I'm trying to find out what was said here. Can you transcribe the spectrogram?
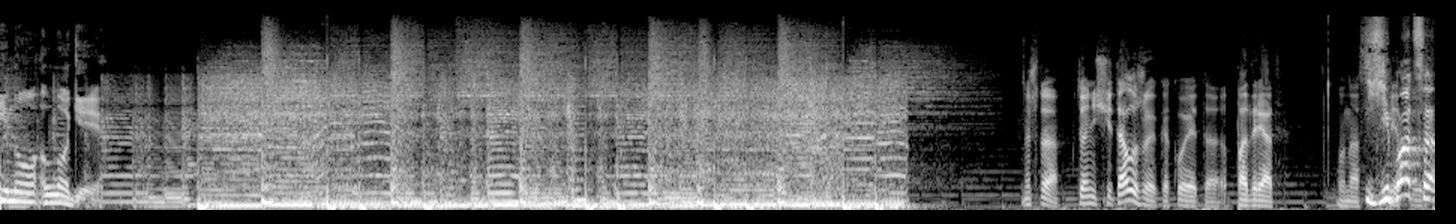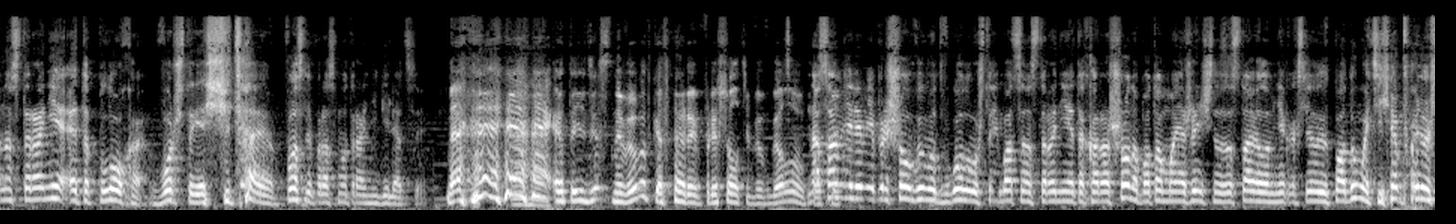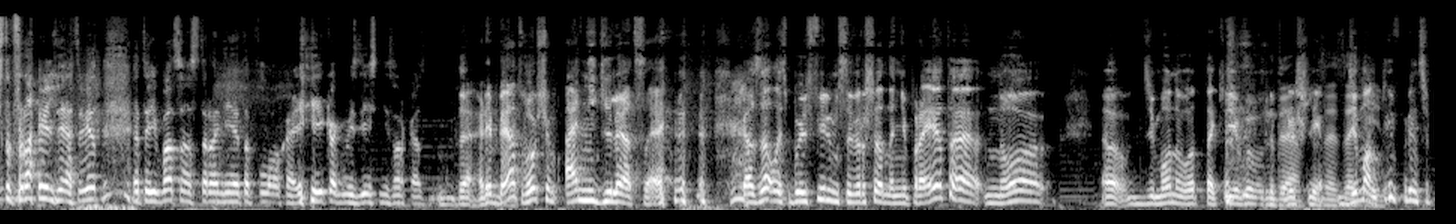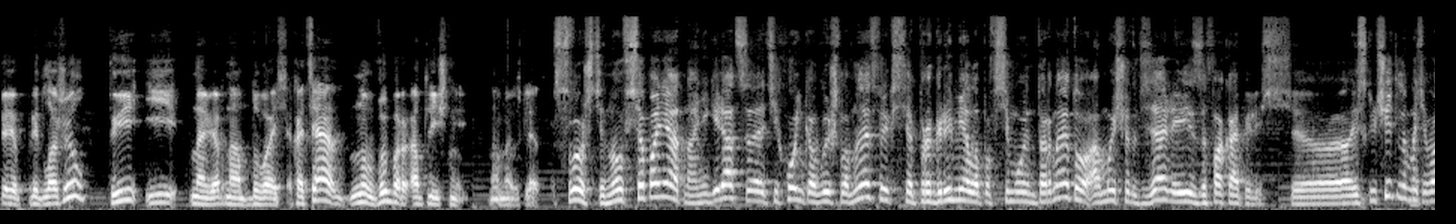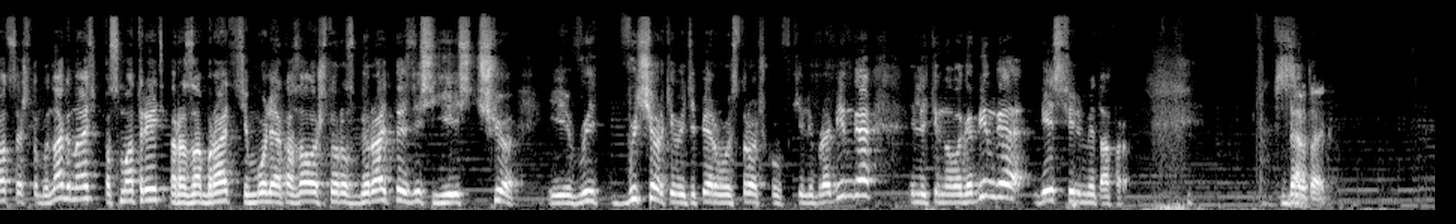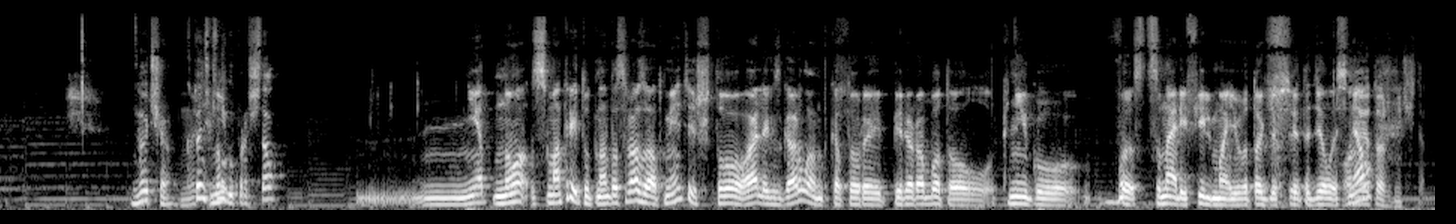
Кинологии. Ну что, кто не считал уже какое-то подряд у нас? Ебаться на стороне это плохо. Вот что я считаю после просмотра аннигиляции. Это единственный вывод, который пришел тебе в голову. На самом деле мне пришел вывод в голову, что ебаться на стороне это хорошо, но потом моя женщина заставила мне как следует подумать, и я понял, что правильный ответ это ебаться на стороне это плохо. И как бы здесь не сарказм. Да, ребят, в общем, аннигиляция. Казалось бы, фильм совершенно не про это, но Димону вот такие выводы пришли. Димон, ты, в принципе, предложил, ты и, наверное, отдувайся. Хотя, ну, выбор отличный, на мой взгляд. Слушайте, ну все понятно. Аннигиляция тихонько вышла в Netflix, прогремела по всему интернету, а мы что-то взяли и зафакапились. Э, исключительно мотивация, чтобы нагнать, посмотреть, разобрать. Тем более оказалось, что разбирать-то здесь есть что. И вы вычеркиваете первую строчку в Килибрабинго или кинологобинго, весь фильм метафора. Все да. так. Ну что, ну, кто-нибудь ну, книгу прочитал? Нет, но смотри, тут надо сразу отметить, что Алекс Гарланд, который переработал книгу в сценарий фильма и в итоге все это дело снял... Он ее тоже не читал.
